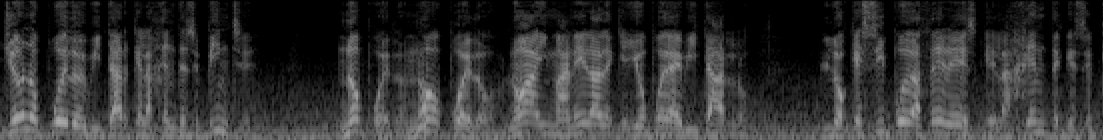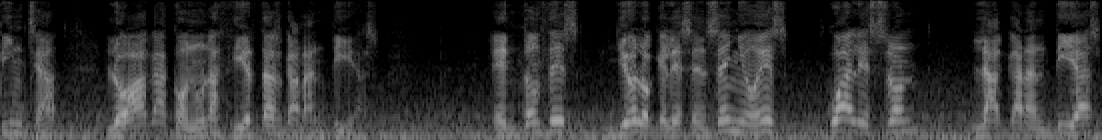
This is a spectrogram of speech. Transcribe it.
Yo no puedo evitar que la gente se pinche. No puedo, no puedo. No hay manera de que yo pueda evitarlo. Lo que sí puedo hacer es que la gente que se pincha lo haga con unas ciertas garantías. Entonces, yo lo que les enseño es cuáles son las garantías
